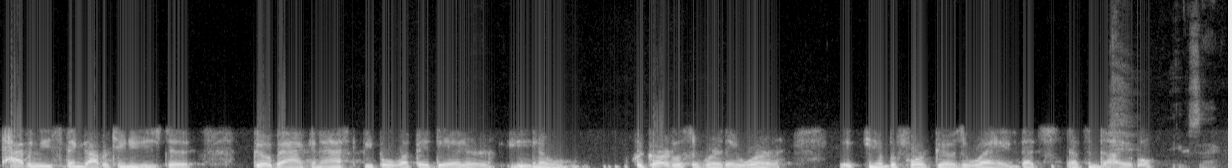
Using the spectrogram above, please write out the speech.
having these things opportunities to go back and ask people what they did, or you know, regardless of where they were, it, you know, before it goes away. That's that's invaluable. Exactly.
